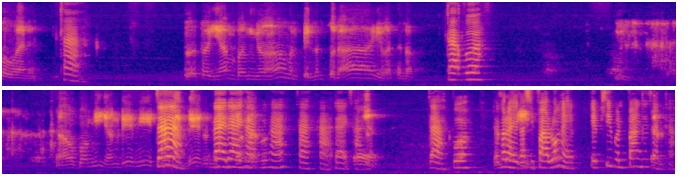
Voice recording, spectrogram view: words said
ก็ว่าเนี่ยค่ะตัวตัวย้ำเบิ่งอยู่เอ้ามันเป็นน้ำตัวใดว่าสนุกค่ะปูเอาบ่มีหยังเด้นี่จ้าเด้ได้ได้ค่ะปูคะค่ะค่ะได้ค่ะจ้าปูเดี๋ยวเขาเลยกับสิฟ้าลงให้เอฟซีบนฟังคือกันค่ะ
